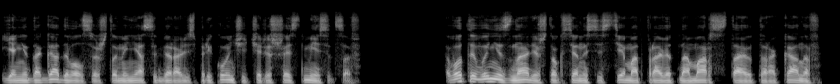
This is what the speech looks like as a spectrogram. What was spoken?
Я не догадывался, что меня собирались прикончить через 6 месяцев. Вот и вы не знали, что ксеносистема отправит на Марс стаю тараканов,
